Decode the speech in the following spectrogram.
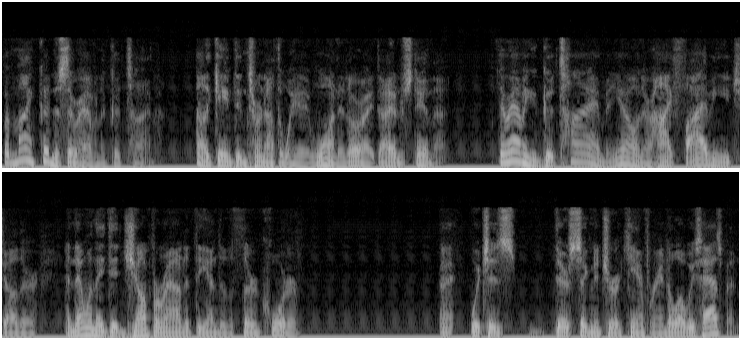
But my goodness, they were having a good time. Now, the game didn't turn out the way they wanted. All right, I understand that. But they were having a good time, and you know, and they're high fiving each other. And then when they did jump around at the end of the third quarter, uh, which is their signature at Camp Randall, always has been.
